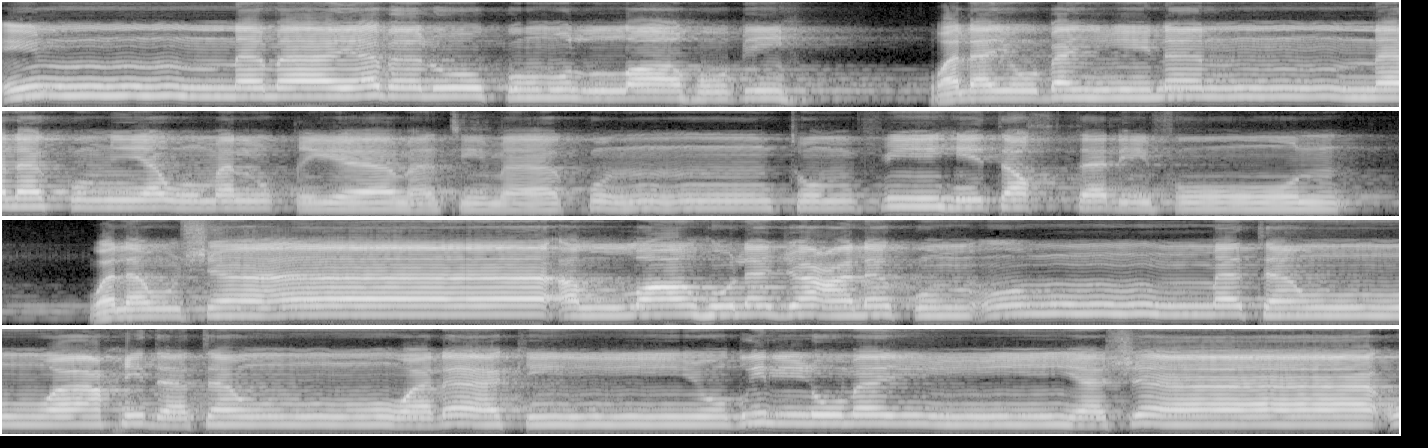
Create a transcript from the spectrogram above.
إنما يبلوكم الله به وليبينن لكم يوم القيامة ما كنتم فيه تختلفون ولو شاء الله لجعلكم أمة واحدة ولكن يضل من يشاء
